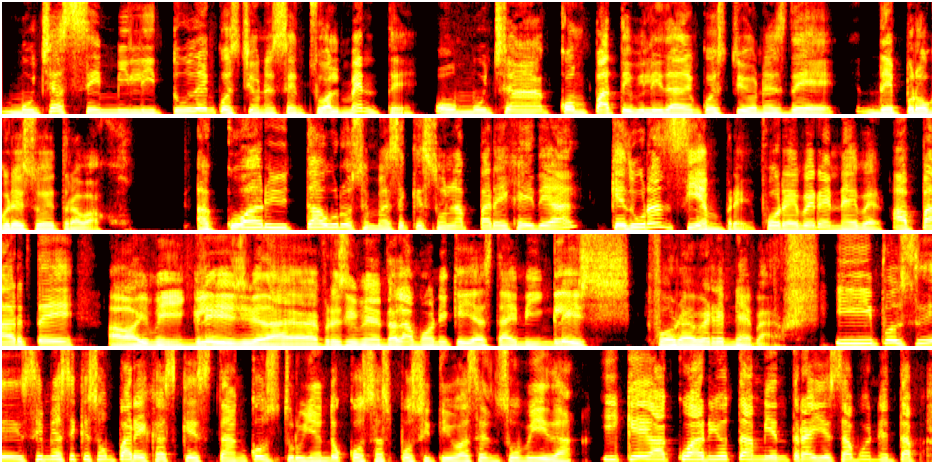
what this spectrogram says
mucha similitud en cuestiones sensualmente o mucha compatibilidad en cuestiones de, de progreso de trabajo. Acuario y Tauro se me hace que son la pareja ideal que duran siempre, forever and ever. Aparte, ay, mi inglés, ¿verdad? Presumiendo a la Mónica ya está en inglés. Forever and ever. Y pues eh, se me hace que son parejas que están construyendo cosas positivas en su vida y que Acuario también trae esa buena etapa.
